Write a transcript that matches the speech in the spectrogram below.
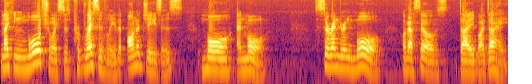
Making more choices progressively that honour Jesus more and more. Surrendering more of ourselves day by day.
